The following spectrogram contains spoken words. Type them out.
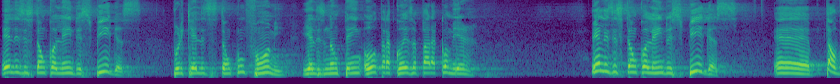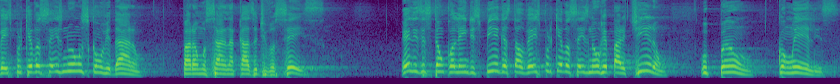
Eles estão colhendo espigas porque eles estão com fome e eles não têm outra coisa para comer. Eles estão colhendo espigas, é, talvez porque vocês não os convidaram para almoçar na casa de vocês. Eles estão colhendo espigas, talvez porque vocês não repartiram o pão com eles.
